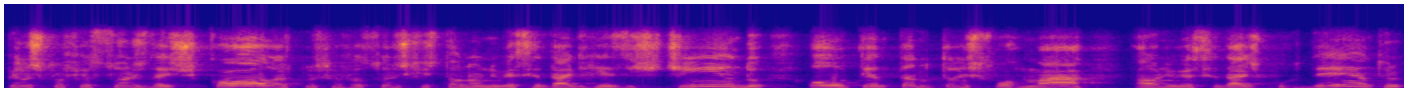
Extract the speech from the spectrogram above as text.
pelos professores da escola, pelos professores que estão na universidade resistindo ou tentando transformar a universidade por dentro,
